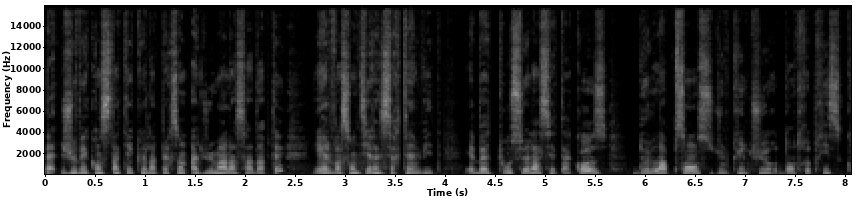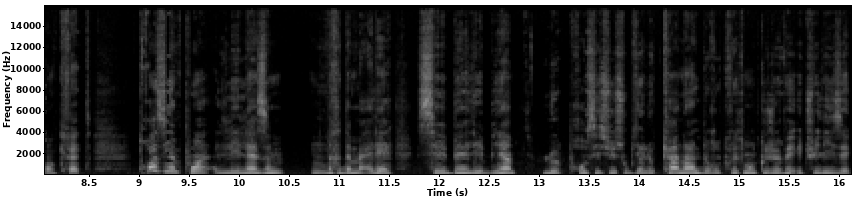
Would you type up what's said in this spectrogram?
Ben, Je vais constater que la personne a du mal à s'adapter et elle va sentir un certain vide. Et eh bien, tout cela, c'est à cause de l'absence d'une culture d'entreprise concrète. Troisième point, les c'est bel et bien le processus ou bien le canal de recrutement que je vais utiliser.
